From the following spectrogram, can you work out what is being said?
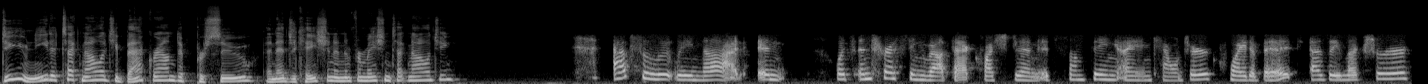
do you need a technology background to pursue an education in information technology? Absolutely not. And what's interesting about that question, it's something I encounter quite a bit as a lecturer.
